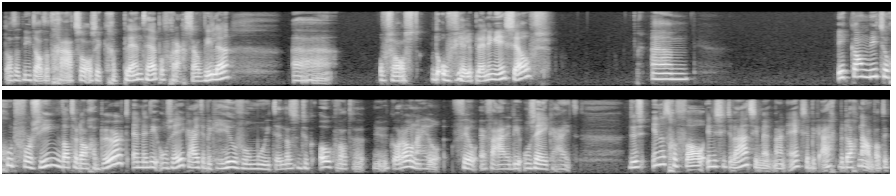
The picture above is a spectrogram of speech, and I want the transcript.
Dat het niet altijd gaat zoals ik gepland heb of graag zou willen. Uh, of zoals de officiële planning is zelfs. Um, ik kan niet zo goed voorzien wat er dan gebeurt. En met die onzekerheid heb ik heel veel moeite. En dat is natuurlijk ook wat we nu in corona heel veel ervaren, die onzekerheid. Dus in het geval, in de situatie met mijn ex, heb ik eigenlijk bedacht, nou, wat ik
